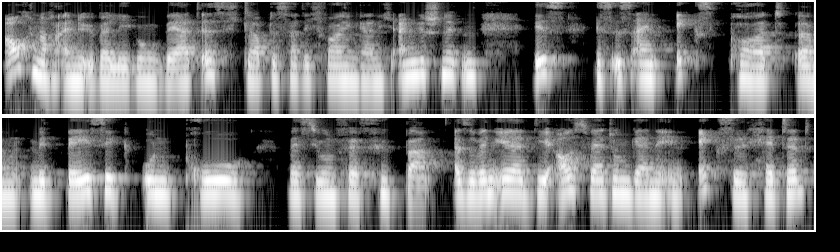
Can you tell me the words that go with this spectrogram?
auch noch eine Überlegung wert ist, ich glaube, das hatte ich vorhin gar nicht angeschnitten, ist, es ist ein Export ähm, mit Basic und Pro Version verfügbar. Also wenn ihr die Auswertung gerne in Excel hättet,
